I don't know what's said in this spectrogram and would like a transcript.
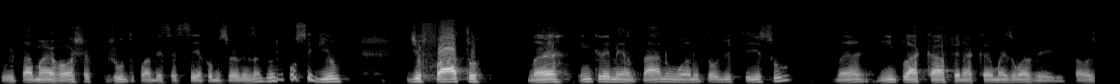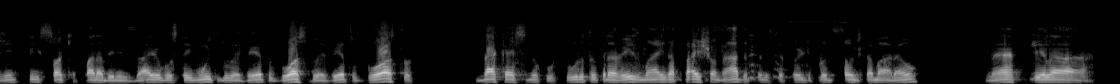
o Itamar Rocha, junto com a BCC, a comissão organizadora, conseguiu, de fato, né, incrementar num ano tão difícil, né, e emplacar a FENACAM mais uma vez. Então a gente tem só que parabenizar. Eu gostei muito do evento, gosto do evento, gosto da carcinocultura, estou cada vez mais apaixonado pelo setor de produção de camarão, né, pela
